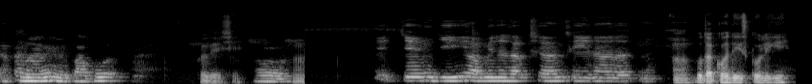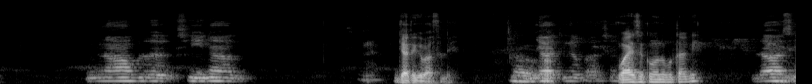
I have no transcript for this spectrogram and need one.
අක්මාවේ මේ පපුව ප්‍රදේශේ එච්චම්ජී අමිල ලක්ෂාන් සේනාරත්න. ආ, පුතා කොහෙද ඉස්කෝලේ ගියේ නාවුල සීනා ජාතික වාසලේ ඔව් ජාතික පාස වයස කොහොමද පුතාගේ? දාසය.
